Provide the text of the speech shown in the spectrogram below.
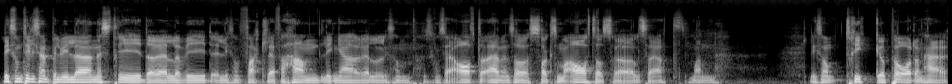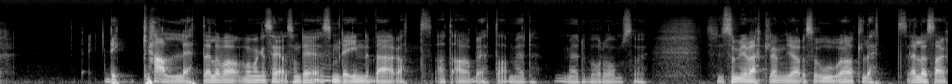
Liksom till exempel vid lönestrider eller vid liksom fackliga förhandlingar eller liksom, hur ska man säga, avtal, även så saker som avtalsrörelse. Att man liksom trycker på den här det kallet eller vad, vad man kan säga som det, Mm. som det innebär att, att arbeta med, med vård och omsorg. Som ju verkligen gör det så oerhört lätt, eller så här,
